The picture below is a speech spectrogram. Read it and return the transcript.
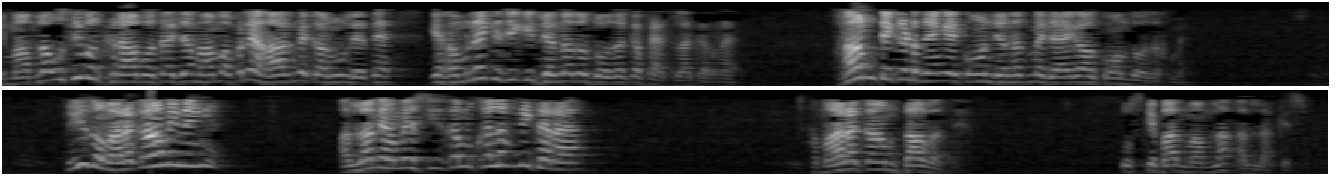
یہ معاملہ اسی وقت خراب ہوتا ہے جب ہم اپنے ہاتھ میں قانون لیتے ہیں کہ ہم نے کسی کی جنت اور دوزہ کا فیصلہ کرنا ہے۔ ہم ٹکٹ دیں گے کون جنت میں جائے گا اور کون دوزخ میں۔ تو یہ تو ہمارا کام ہی نہیں ہے۔ اللہ نے ہمیں اس چیز کا مخلف نہیں کرایا ہمارا کام دعوت ہے۔ اس کے بعد معاملہ اللہ کے سپرد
